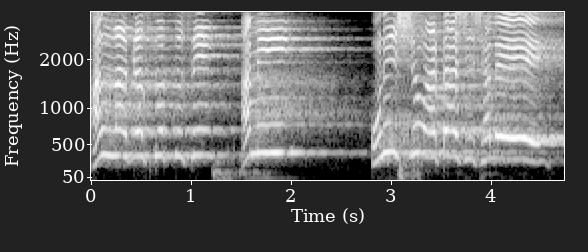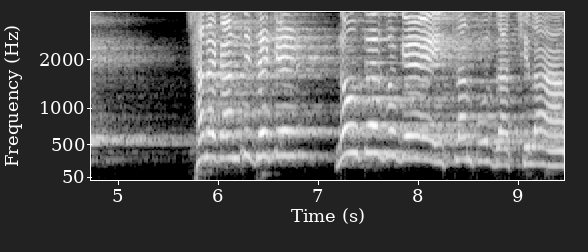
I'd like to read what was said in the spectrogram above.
আল্লাহর কাজ করতেছে। আমি উনিশশো আটাশি সালে সানাকান্দি থেকে নৌকা যোগে ইসলামপুর যাচ্ছিলাম।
